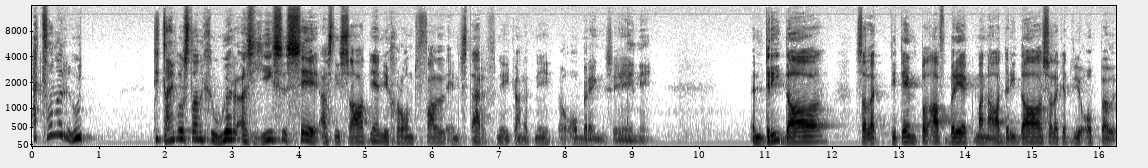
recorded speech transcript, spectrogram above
Ek wonder hoe die duiwel staan gehoor as Jesus sê as die saad nie in die grond val en sterf nie, kan dit nie opbring sê nie. In 3 dae sal ek die tempel afbreek, maar na 3 dae sal ek dit weer opbou.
